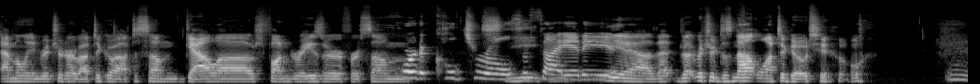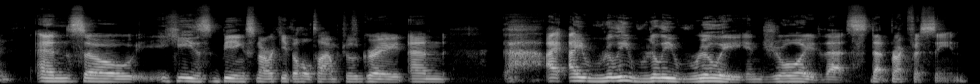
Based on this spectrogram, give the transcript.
Emily and Richard are about to go out to some gala fundraiser for some Horticultural society. Yeah, that, that Richard does not want to go to. Mm. and so he's being snarky the whole time, which was great. And I, I really, really, really enjoyed that that breakfast scene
